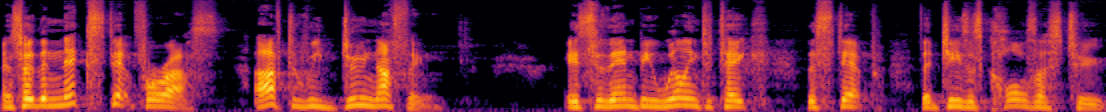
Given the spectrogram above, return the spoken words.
And so the next step for us, after we do nothing, is to then be willing to take the step that Jesus calls us to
